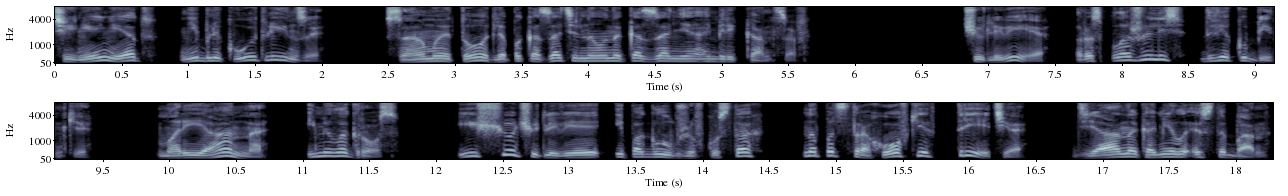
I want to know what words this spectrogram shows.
Теней нет, не бликуют линзы. Самое то для показательного наказания американцев. Чуть левее расположились две кубинки. Мария Анна и Мелагрос. Еще чуть левее и поглубже в кустах, на подстраховке, третья. Диана Камила Эстебан.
